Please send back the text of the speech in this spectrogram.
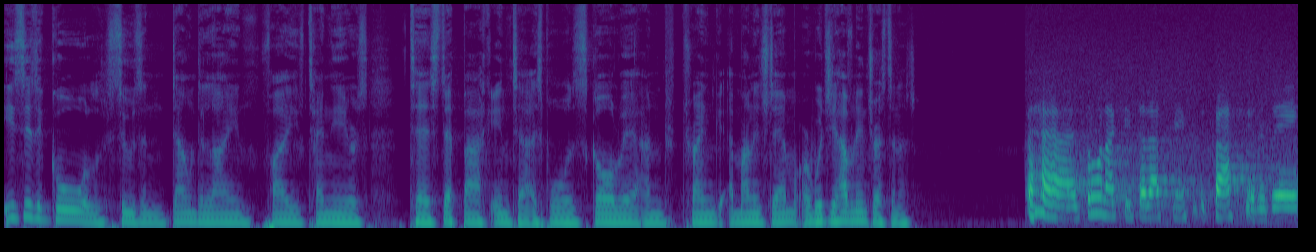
is: it a goal, Susan, down the line, five, ten years, to step back into, I suppose, Galway and try and get, manage them, or would you have an interest in it? Uh, someone actually said that to me for the crash the other day.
